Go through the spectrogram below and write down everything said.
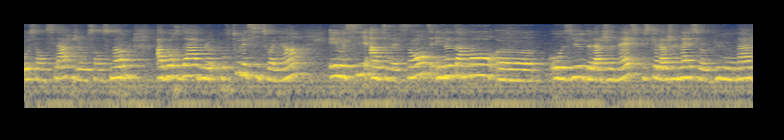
au sens large et au sens noble abordable pour tous les citoyens et aussi intéressante, et notamment euh, aux yeux de la jeunesse, puisque la jeunesse, vu mon âge,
